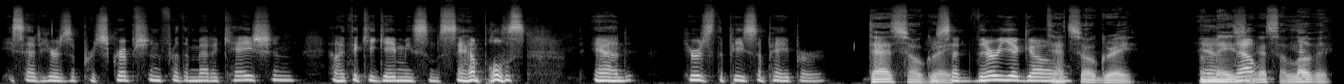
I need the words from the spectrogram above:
He said, Here's a prescription for the medication. And I think he gave me some samples. And here's the piece of paper. That's so great. He said, There you go. That's so great. Amazing. That, That's I love it.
